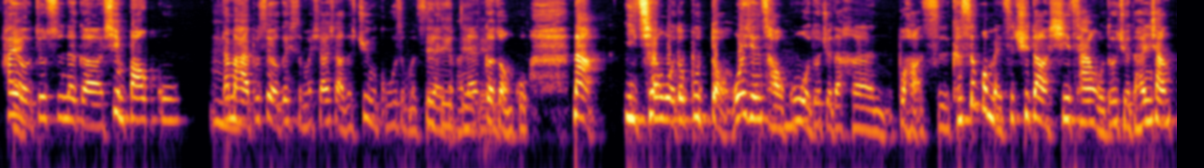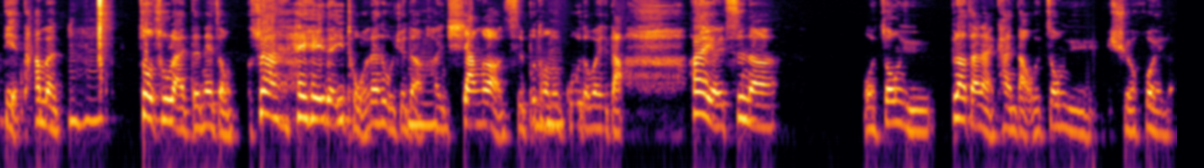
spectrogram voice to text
还有就是那个杏鲍菇。他们还不是有个什么小小的菌菇什么之类的，反正各种菇。那以前我都不懂，我以前炒菇我都觉得很不好吃。可是我每次去到西餐，我都觉得很想点他们做出来的那种，虽然黑黑的一坨，但是我觉得很香啊，吃不同的菇的味道。后来有一次呢，我终于不知道在哪看到，我终于学会了。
